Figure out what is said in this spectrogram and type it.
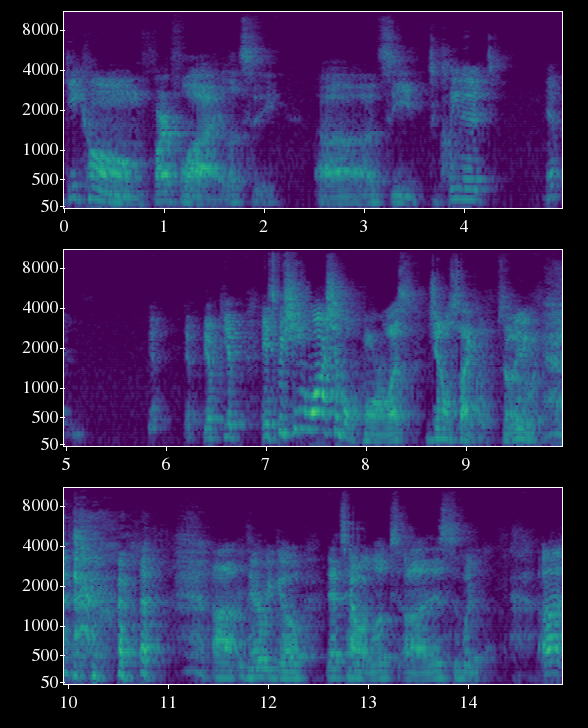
Geek Home Firefly. Let's see. Uh, let's see to clean it. Yep. Yep, yep, yep, yep. It's machine washable, more or less. Gentle cycle. So anyway, uh, there we go. That's how it looks. Uh, this would, uh,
